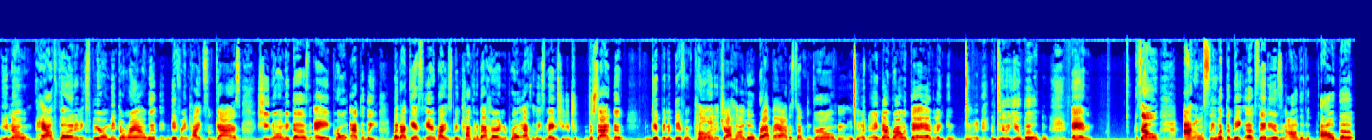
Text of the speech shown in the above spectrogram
you know, have fun and experiment around with different types of guys. She normally does a pro athlete, but I guess everybody's been talking about her and the pro athletes. Maybe she decided to dip in a different pond and try her little rap out or something. Girl, ain't nothing wrong with that, Evelyn. Do you, boo? And so I don't see what the big upset is and all the all the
